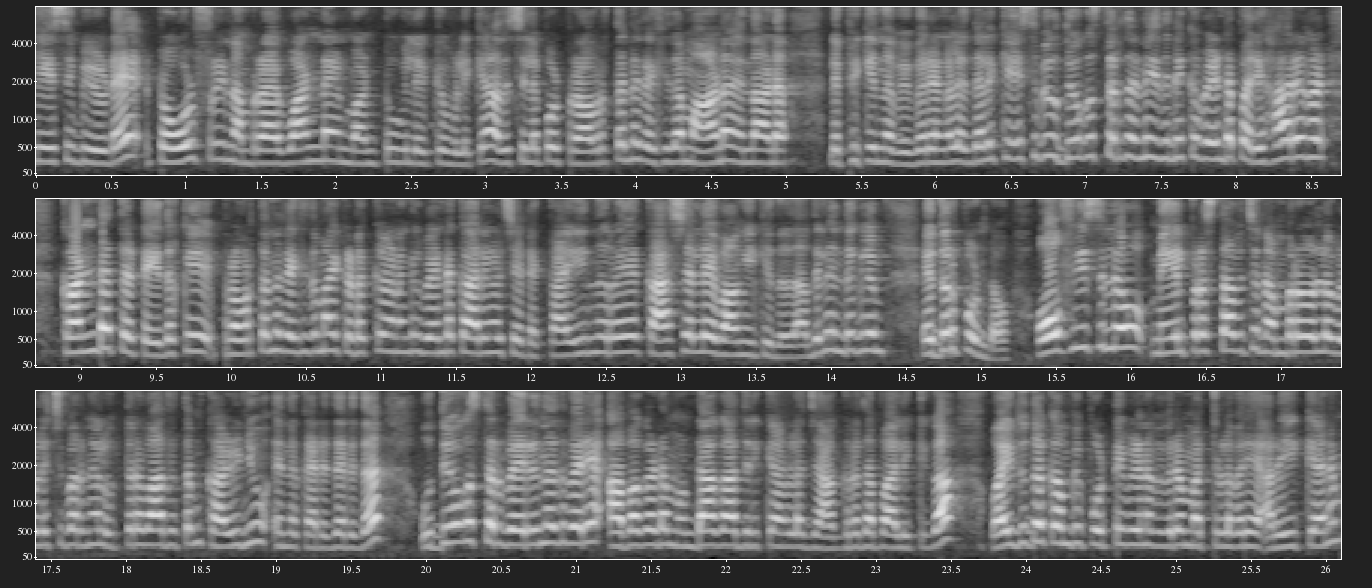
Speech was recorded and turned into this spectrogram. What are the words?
K C ബിയുടെ ടോൾ ഫ്രീ നമ്പറായ വൺ നയൻ വൺ ടൂവിലേക്കോ വിളിക്കുക. അത് ചിലപ്പോൾ പ്രവർത്തനരഹിതമാണ് എന്നാണ് ലഭിക്കുന്ന വിവരങ്ങൾ. എന്തായാലും കെ സി ബി ഉദ്യോഗസ്ഥർ തന്നെ ഇതിനൊക്കെ വേണ്ട പരിഹാരങ്ങൾ കണ്ടെത്തട്ടെ. ഇതൊക്കെ പ്രവർത്തനരഹിതമായി കിടക്കുകയാണെങ്കിൽ വേണ്ട കാര്യങ്ങൾ ചെയ്യട്ടെ. കൈ നിറയെ കാശല്ലേ വാങ്ങിക്കുന്നത്? അതിലെന്തെങ്കിലും എതിർപ്പുണ്ടോ? ഓഫീസിലോ മേൽ പ്രസ്താവിച്ച നമ്പറുകളിലോ വിളിച്ചു പറഞ്ഞാൽ ഉത്തരവാദിത്തം കഴിഞ്ഞു എന്ന് കരുതരുത്. ഉദ്യോഗസ്ഥർ വരുന്നത് വരെ അപകടം ഉണ്ടാകാതിരിക്കാനുള്ള ജാഗ്രത പാലിക്കുക. വൈദ്യുത കമ്പി പൊട്ടിവീണ വിവരം മറ്റുള്ളവരെ അറിയിക്കാനും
